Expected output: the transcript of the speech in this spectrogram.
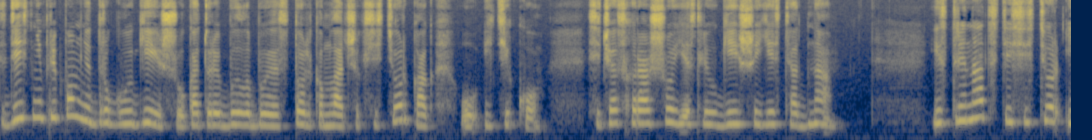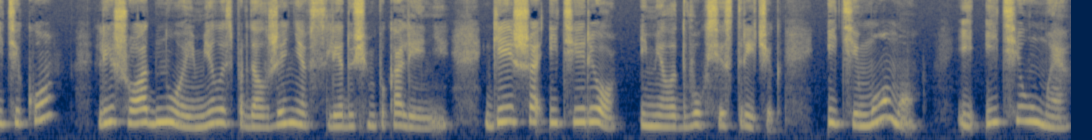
Здесь не припомнят другую гейшу, у которой было бы столько младших сестер, как у Итико. Сейчас хорошо, если у гейши есть одна. Из 13 сестер Итико Лишь у одной имелось продолжение в следующем поколении. Гейша Итирё имела двух сестричек – Итимомо и Итиуме,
